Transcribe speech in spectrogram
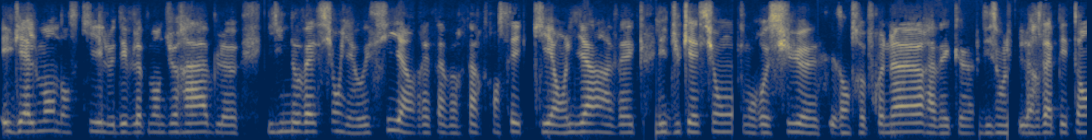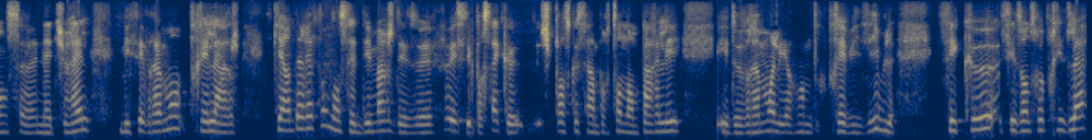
également dans ce qui est le développement durable, l'innovation. Il y a aussi un vrai savoir-faire français qui est en lien avec l'éducation qu'ont reçu euh, ces entrepreneurs, avec, euh, disons, leurs appétences euh, naturelles. Mais c'est vraiment très large. Ce qui est intéressant dans cette démarche des EFE, et c'est pour ça que je pense que c'est important d'en parler et de vraiment les rendre très visibles, c'est que ces entreprises-là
